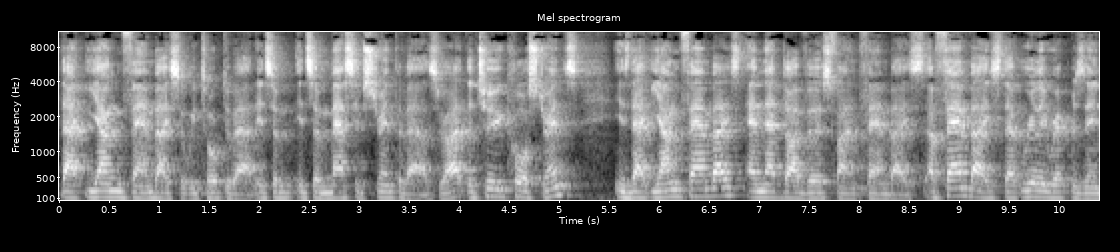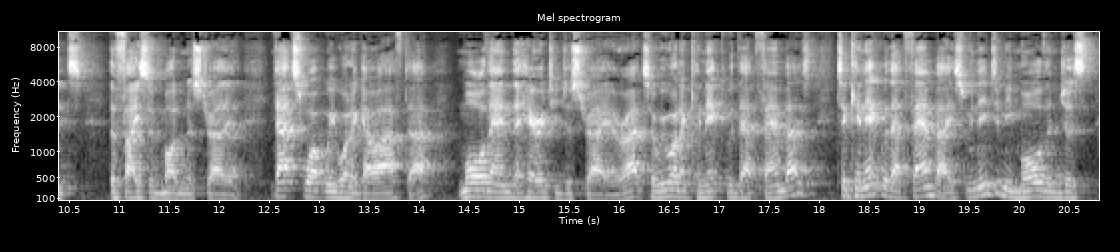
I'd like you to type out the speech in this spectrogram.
that young fan base that we talked about. It's a, it's a massive strength of ours, right? The two core strengths is that young fan base and that diverse fan, fan base. A fan base that really represents the face of modern Australia. That's what we want to go after more than the heritage Australia, right? So we want to connect with that fan base. To connect with that fan base, we need to be more than just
